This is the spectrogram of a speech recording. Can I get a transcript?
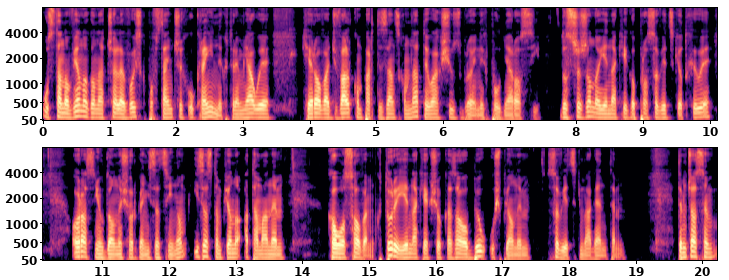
ustanowiono go na czele wojsk powstańczych Ukrainy, które miały kierować walką partyzancką na tyłach sił zbrojnych południa Rosji. Dostrzeżono jednak jego prosowieckie odchyły oraz nieudolność organizacyjną i zastąpiono atamanem Kołosowem, który jednak, jak się okazało, był uśpionym sowieckim agentem. Tymczasem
